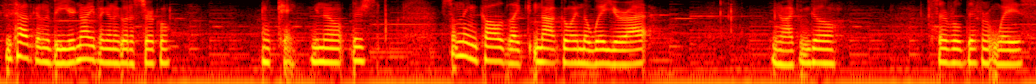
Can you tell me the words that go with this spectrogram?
This is how it's gonna be. You're not even gonna go to circle. Okay, you know, there's something called like not going the way you're at. You know, I can go several different ways.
